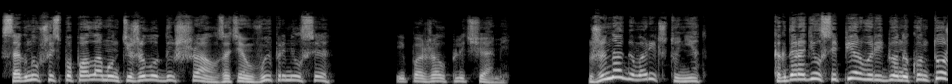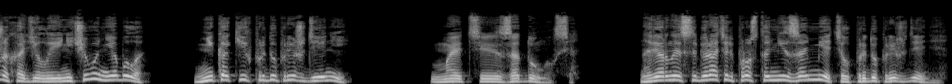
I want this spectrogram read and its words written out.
Согнувшись пополам, он тяжело дышал, затем выпрямился и пожал плечами. Жена говорит, что нет. Когда родился первый ребенок, он тоже ходил, и ничего не было. Никаких предупреждений. Мэтти задумался. Наверное, собиратель просто не заметил предупреждения.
